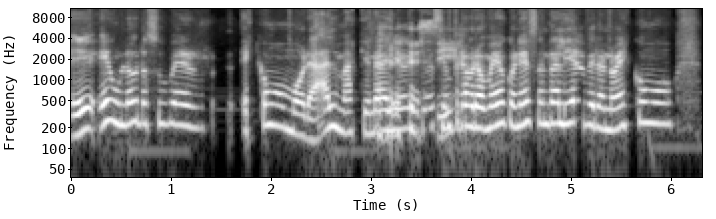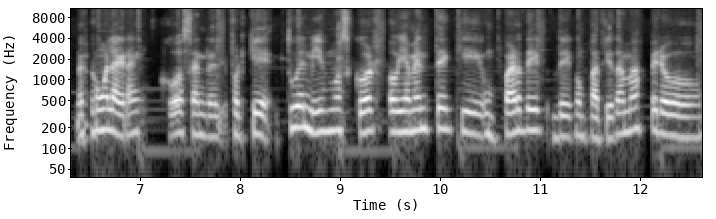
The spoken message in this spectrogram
Eh, es un logro súper, es como moral más que nada. Yo, siempre bromeo con eso en realidad, pero no es como, no es como la gran cosa en realidad, porque tuve el mismo score, obviamente, que un par de, de compatriotas más, pero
